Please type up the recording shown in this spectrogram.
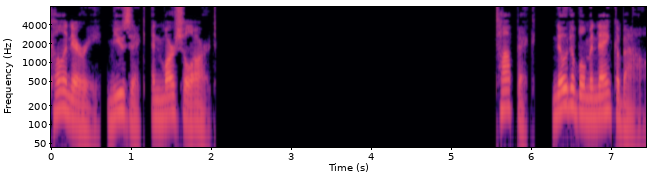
culinary, music, and martial art. Notable Minangkabau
